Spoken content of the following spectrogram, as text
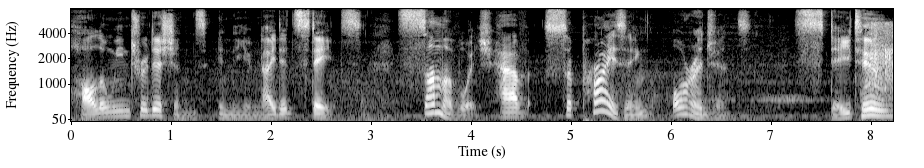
Halloween traditions in the United States, some of which have surprising origins. Stay tuned.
